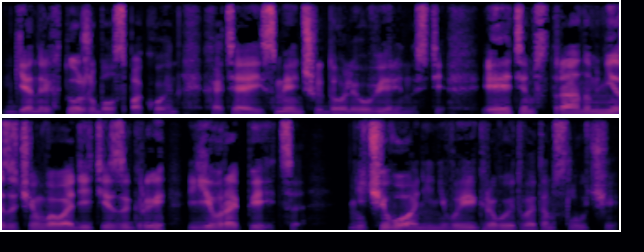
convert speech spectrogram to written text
Генрих тоже был спокоен, хотя и с меньшей долей уверенности. Этим странам незачем выводить из игры европейца. Ничего они не выигрывают в этом случае.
